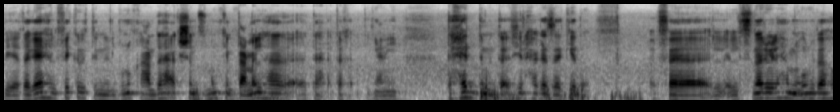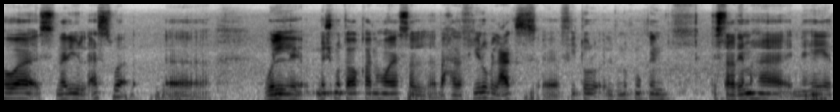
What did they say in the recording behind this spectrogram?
بيتجاهل فكرة إن البنوك عندها actions ممكن تعملها تخ- يعني تحد من تأثير حاجة زي كده. فالسيناريو اللي إحنا بنقوله ده هو السيناريو الأسوأ آه، واللي مش متوقع إن هو يحصل بحذافيره بالعكس آه، في طرق البنوك ممكن تستخدمها إن هي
